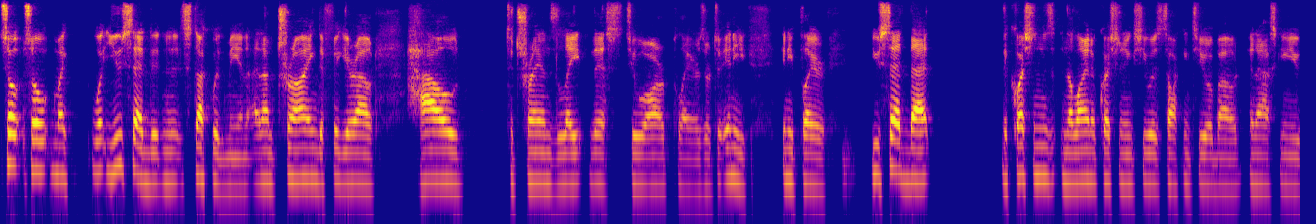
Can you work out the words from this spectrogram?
So so my what you said and it stuck with me, and, and I'm trying to figure out how to translate this to our players or to any any player. You said that the questions in the line of questioning she was talking to you about and asking you,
